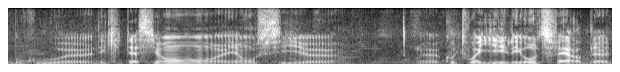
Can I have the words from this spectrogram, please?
beaucoup euh, d'équitation, ayant aussi euh, côtoyé les hautes sphères de,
